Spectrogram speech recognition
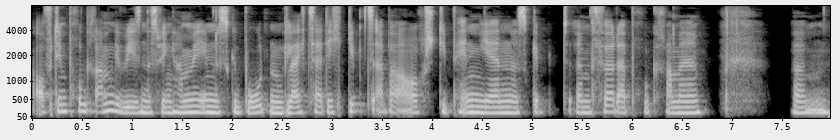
auf dem Programm gewesen. Deswegen haben wir ihm das geboten. Gleichzeitig gibt es aber auch Stipendien, es gibt ähm, Förderprogramme. Ähm,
